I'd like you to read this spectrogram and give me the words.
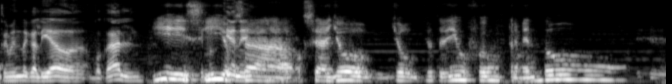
tremenda calidad vocal. Y sí, o sea, o sea, yo, yo, yo te digo, fue un tremendo eh,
